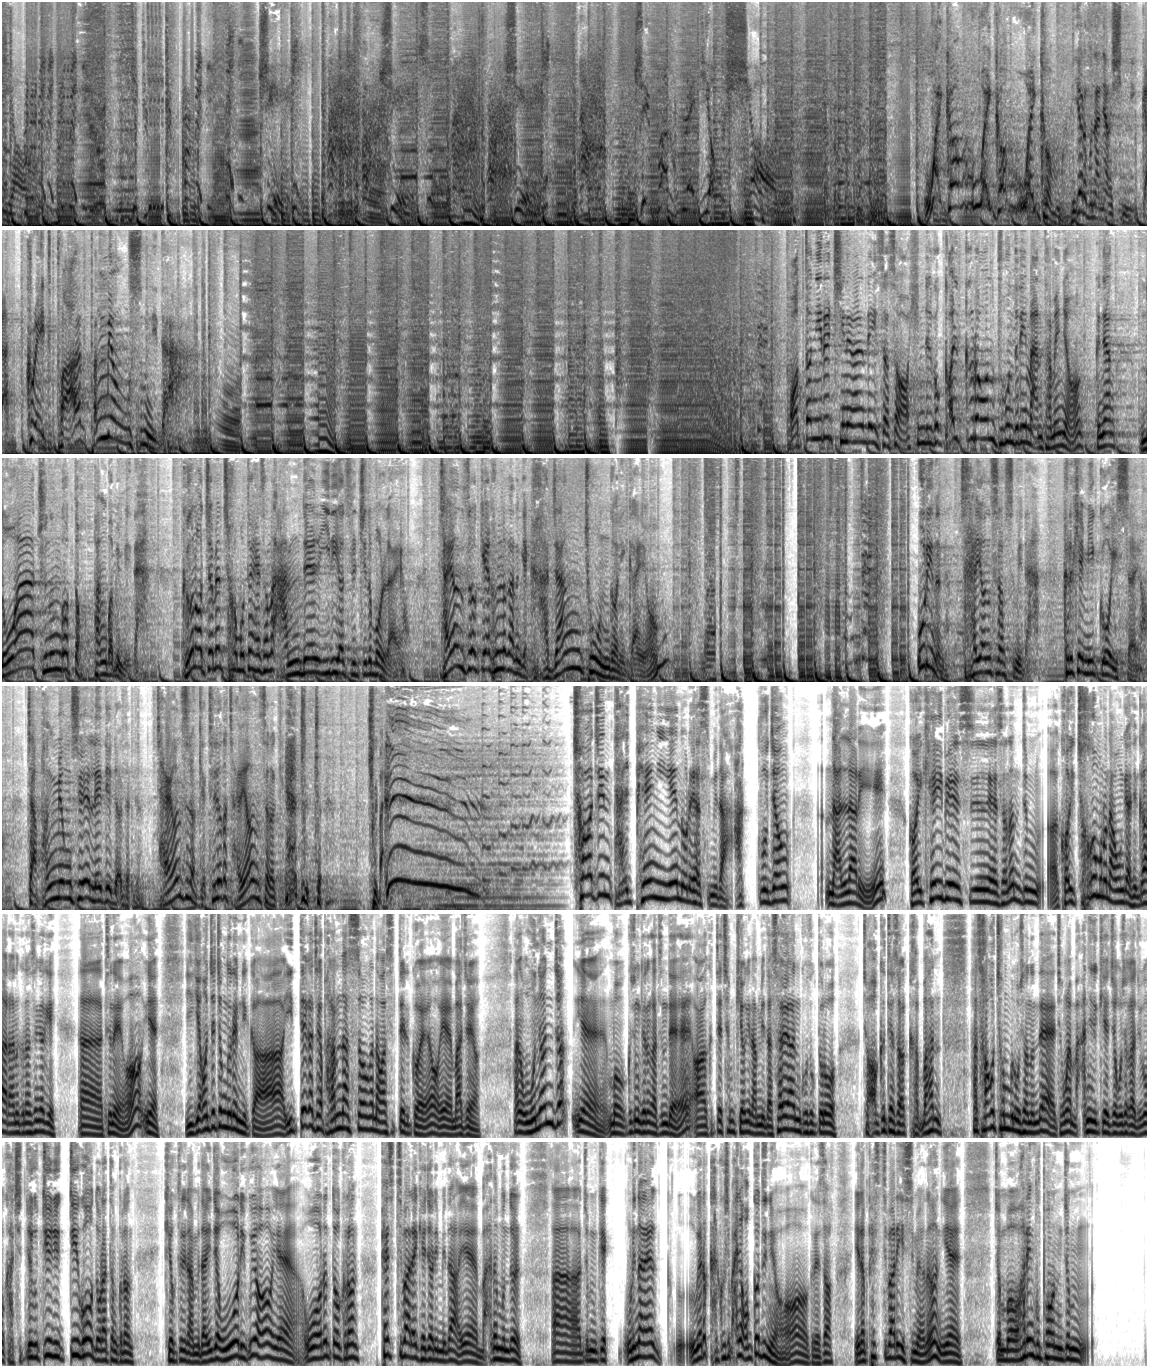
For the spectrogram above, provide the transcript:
지금부터 G-Park 라디오 G-Park 라디오 쇼 welcome welcome welcome 여러분 안녕하십니까 Great Park 박명수입니다 어떤 일을 진행하는 데 있어서 힘들고 껄끄러운 부분들이 많다면요. 그냥 놓아주는 것도 방법입니다. 그건 어쩌면 처음부터 해서는 안 될 일이었을지도 몰라요. 자연스럽게 흘러가는 게 가장 좋은 거니까요. 우리는 자연스럽습니다. 그렇게 믿고 있어요. 자, 박명수의 레디오 자연스럽게 틀려도 자연스럽게 출, 출발. 처진 달팽이의 노래였습니다. 압구정 날라리 거의 KBS에서는 좀 어, 거의 처음으로 나온 게 아닌가라는 그런 생각이 아, 드네요. 예, 이게 언제적 노래입니까? 이때가 제가 바람났어가 나왔을 때일 거예요. 예, 맞아요. 한 5년 전? 예, 뭐, 그 정도 되는 것 같은데, 아, 그때 참 기억이 납니다. 서해안 고속도로 저 끝에서 뭐 한, 한 4, 5천 분 오셨는데, 정말 많이 이렇게 저 오셔가지고 같이 뛰고, 뛰고, 뛰고 놀았던 그런 기억들이 납니다. 이제 5월이고요. 예. 5월은 또 그런 페스티벌의 계절입니다. 예. 많은 분들, 아, 좀 이렇게 우리나라에 의외로 갈 곳이 많이 없거든요. 그래서 이런 페스티벌이 있으면은, 예. 좀 뭐 할인 쿠폰 좀,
